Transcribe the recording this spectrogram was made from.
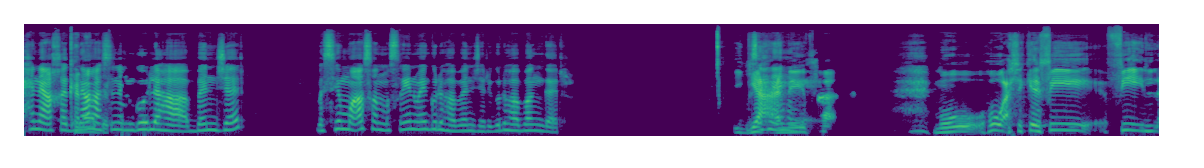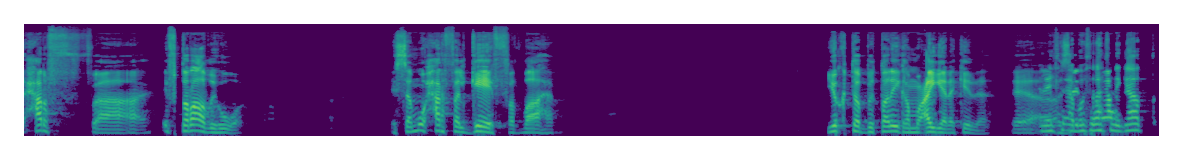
إحنا أخذناها. سنة نقولها بنجر بس هم أصلا مصريين ما يقولوها بنجر يقولوها بنجر. يعني يعني- ف... مو هو عشان كذا في في الحرف آه، افتراضي هو. يسموه حرف الجيف الظاهر. يكتب بطريقة معينة كذا آه، ابو ثلاث نقاط.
